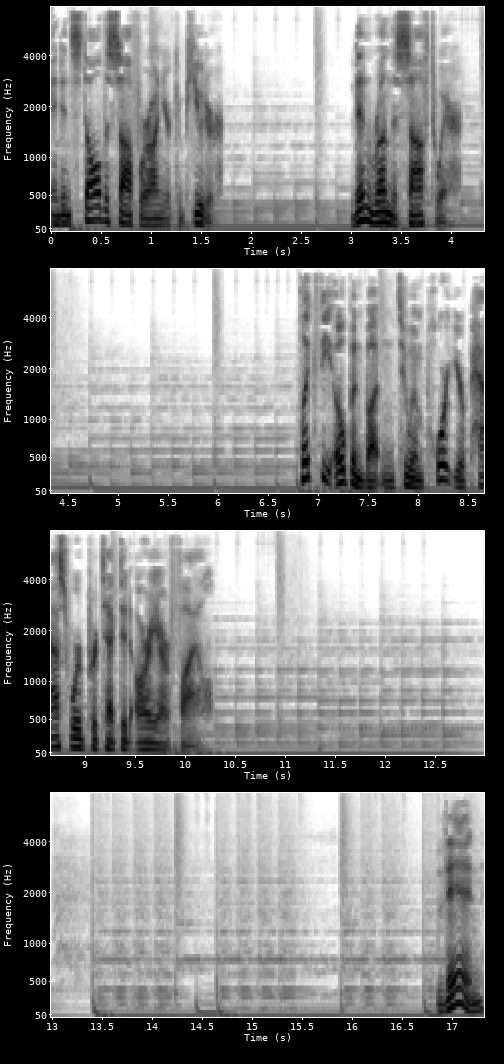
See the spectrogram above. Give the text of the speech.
and install the software on your computer. Then run the software. Click the Open button to import your password-protected RAR file. Then,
